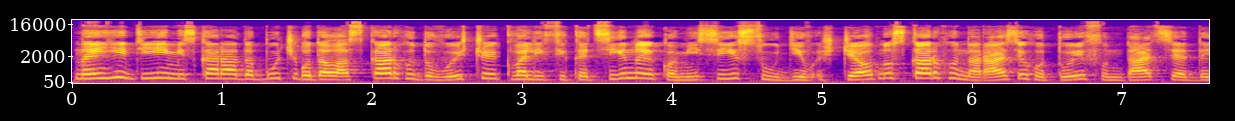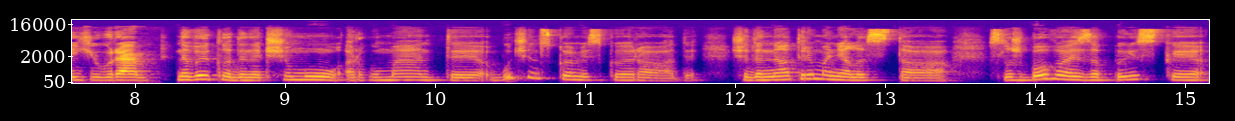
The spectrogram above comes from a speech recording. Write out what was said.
На її дії міська рада Бучі подала скаргу до Вищої кваліфікаційної комісії суддів. Ще одну скаргу наразі готує фундація Де Юре. Не викладено, чому аргументи Бучинської міської ради щодо неотримання листа, службової записки е,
